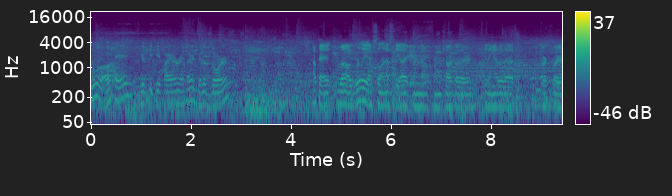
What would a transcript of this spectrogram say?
Ooh, okay. Good PK fire right there. Good absorb. Okay, well, really excellent SDI coming out from Choco there, getting out of that arc fire.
